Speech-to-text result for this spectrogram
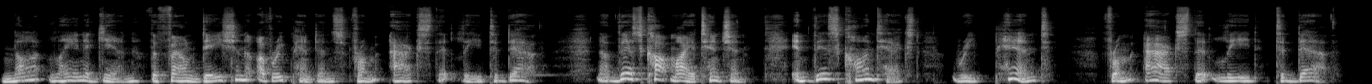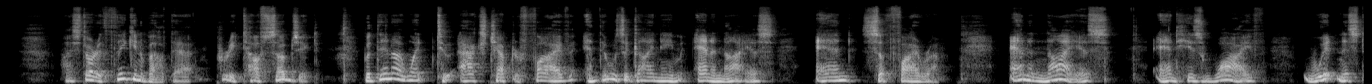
not laying again the foundation of repentance from acts that lead to death. Now, this caught my attention. In this context, repent from acts that lead to death. I started thinking about that. Pretty tough subject. But then I went to Acts chapter 5, and there was a guy named Ananias and Sapphira. Ananias and his wife witnessed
